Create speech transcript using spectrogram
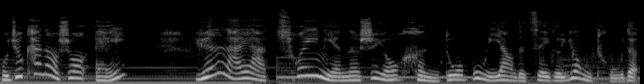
我就看到说，哎。原来呀，催眠呢是有很多不一样的这个用途的。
